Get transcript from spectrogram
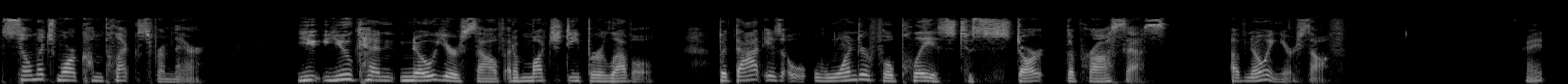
so much more complex from there. You, you can know yourself at a much deeper level, but that is a wonderful place to start the process of knowing yourself. Right?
